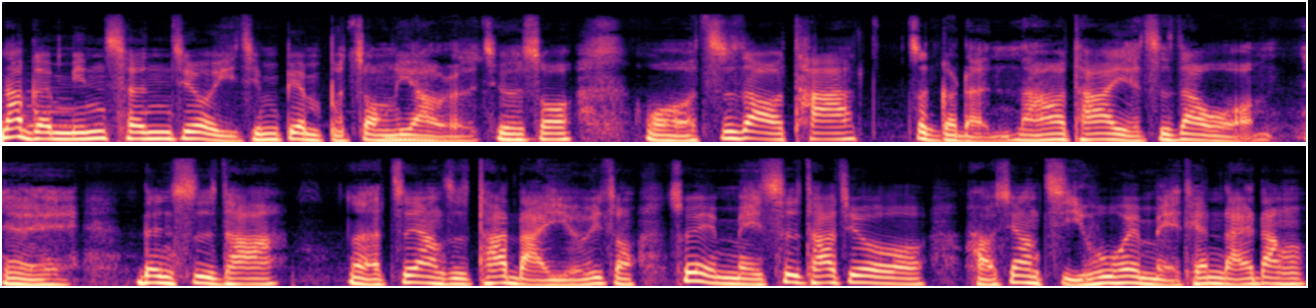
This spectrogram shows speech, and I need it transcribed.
那个名称就已经变不重要了，就是说我知道他这个人，然后他也知道我，诶，认识他，那这样子他来有一种，所以每次他就好像几乎会每天来让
